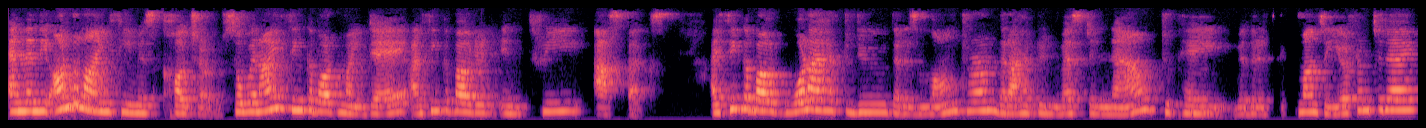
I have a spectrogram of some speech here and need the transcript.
And then the underlying theme is culture. So when I think about my day, I think about it in three aspects. I think about what I have to do that is long term, that I have to invest in now to pay, whether it's six months, a year from today.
